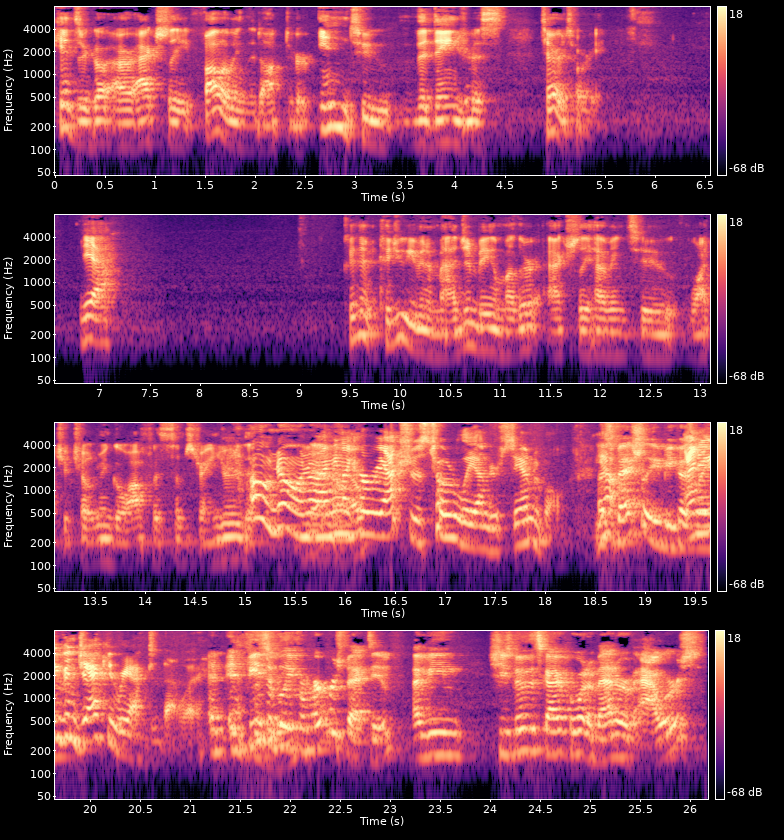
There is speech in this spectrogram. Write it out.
kids are go, are actually following the doctor into the dangerous territory. yeah. Couldn't could you even imagine being a mother actually having to watch your children go off with some stranger? That, Oh, no, no. I mean, like, her reaction is totally understandable. Yeah. Especially because, And like, even Jackie reacted that way. and, and feasibly from her perspective, I mean, she's known this guy for what a matter of hours,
